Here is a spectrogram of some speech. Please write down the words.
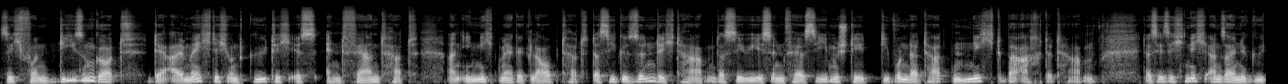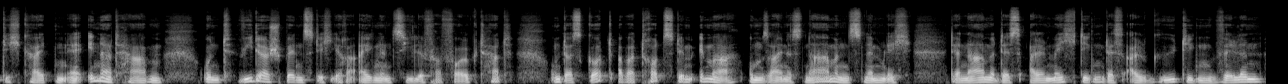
sich von diesem Gott, der allmächtig und gütig ist, entfernt hat, an ihn nicht mehr geglaubt hat, dass sie gesündigt haben, dass sie, wie es in Vers 7 steht, die Wundertaten nicht beachtet haben, dass sie sich nicht an seine Gütigkeiten erinnert haben und widerspenstig ihre eigenen Ziele verfolgt hat und dass Gott aber trotzdem immer um seines Namens, nämlich der Name des Allmächtigen, des Allgütigen Willen,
